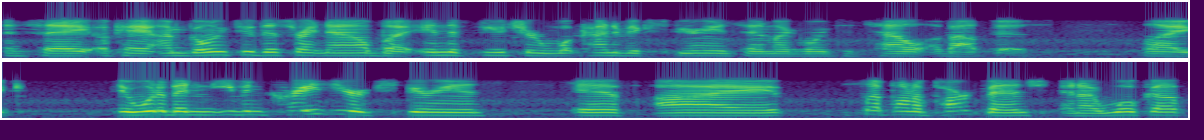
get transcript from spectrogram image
and say, okay, I'm going through this right now, but in the future, what kind of experience am I going to tell about this? Like, it would have been an even crazier experience if I slept on a park bench and I woke up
